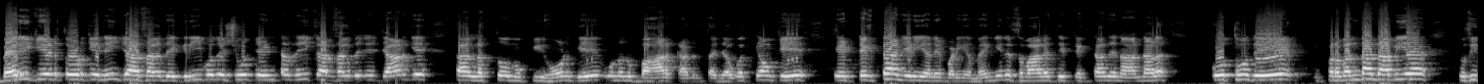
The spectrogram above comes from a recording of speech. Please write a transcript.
ਬੈਰੀਕੇਡ ਤੋੜ ਕੇ ਨਹੀਂ ਜਾ ਸਕਦੇ। ਗਰੀਬ ਉਹਦੇ ਸ਼ੋਅ 'ਚ ਐਂਟਰ ਨਹੀਂ ਕਰ ਸਕਦੇ। ਜੇ ਜਾਣਗੇ ਤਾਂ ਲੱਤੋਂ ਮੁੱਕੀ ਹੋਣਗੇ। ਉਹਨਾਂ ਨੂੰ ਬਾਹਰ ਕੱਢ ਦਿੱਤਾ ਜਾਊਗਾ ਕਿਉਂਕਿ ਇਹ ਟਿਕਟਾਂ ਜਿਹੜੀਆਂ ਨੇ ਬੜੀਆਂ ਮਹਿੰਗੀਆਂ ਨੇ। ਸਵਾਲ ਇੱਥੇ ਟਿਕਟਾਂ ਦੇ ਨਾਲ ਨਾਲ ਉਥੋਂ ਦੇ ਪ੍ਰਬੰਧਾਂ ਦਾ ਵੀ ਹੈ। ਤੁਸੀਂ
